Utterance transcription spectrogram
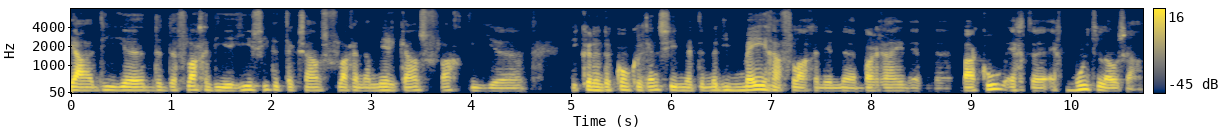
ja, die, uh, de, de vlaggen die je hier ziet, de Texaanse vlag en de Amerikaanse vlag, die, uh, die kunnen de concurrentie met, de, met die megavlaggen in uh, Bahrein en Baku echt, echt moeiteloos aan.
